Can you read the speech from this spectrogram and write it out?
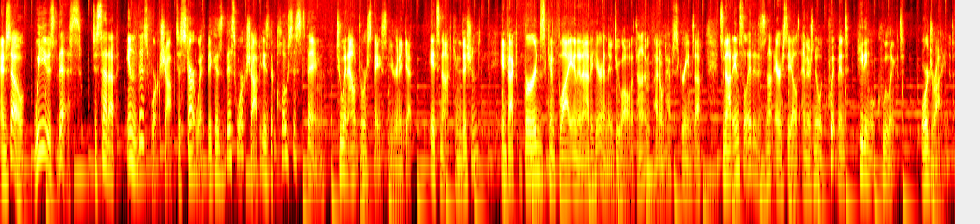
And so we used this to set up in this workshop to start with, because this workshop is the closest thing to an outdoor space you're going to get. It's not conditioned. In fact, birds can fly in and out of here, and they do all the time. I don't have screens up. It's not insulated, it's not air sealed, and there's no equipment heating or cooling it or drying it.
